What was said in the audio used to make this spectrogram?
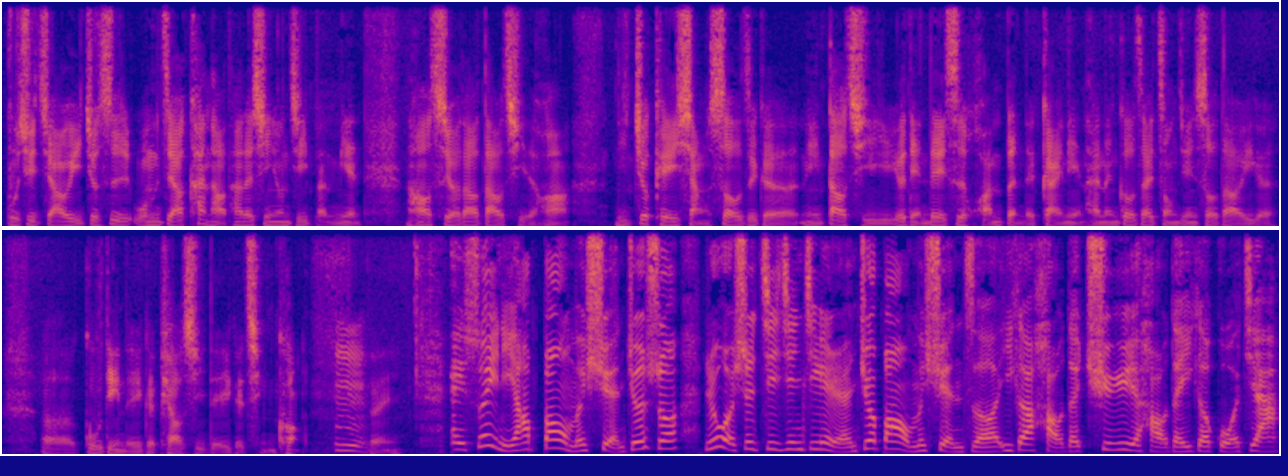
不去交易，就是我们只要看好它的信用基本面，然后持有到到期的话，你就可以享受这个你到期有点类似还本的概念，还能够在中间收到一个呃固定的一个票息的一个情况。嗯，对。哎，所以你要帮我们选，就是说，如果是基金经理人，就帮我们选择一个好的区域、好的一个国家，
